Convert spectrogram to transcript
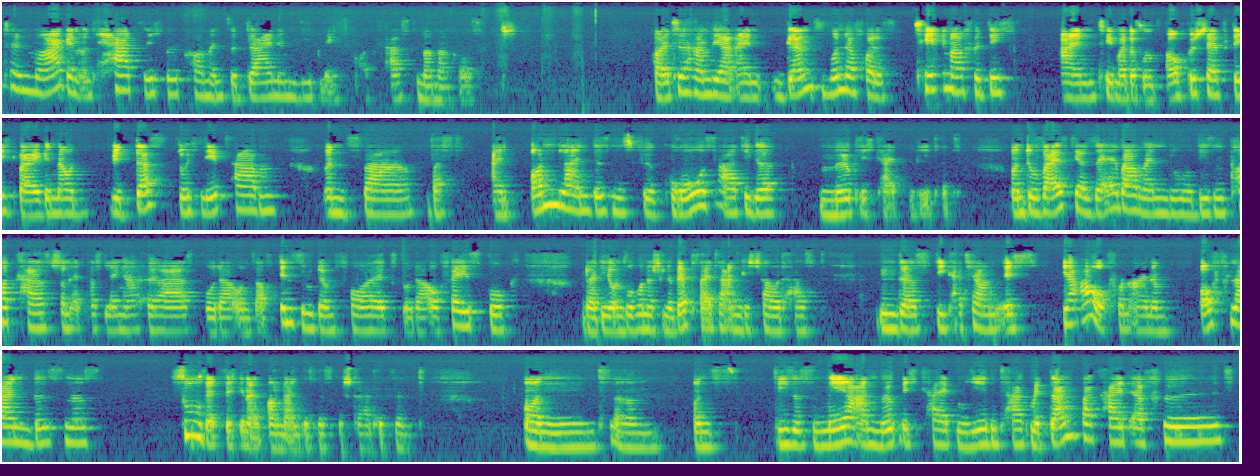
Guten Morgen und herzlich willkommen zu deinem Lieblingspodcast Mama Goes Heute haben wir ein ganz wundervolles Thema für dich. Ein Thema, das uns auch beschäftigt, weil genau wir das durchlebt haben. Und zwar, was ein Online-Business für großartige Möglichkeiten bietet. Und du weißt ja selber, wenn du diesen Podcast schon etwas länger hörst oder uns auf Instagram folgst oder auf Facebook, oder dir unsere wunderschöne Webseite angeschaut hast, dass die Katja und ich ja auch von einem Offline-Business zusätzlich in ein Online-Business gestartet sind. Und ähm, uns dieses Mehr an Möglichkeiten jeden Tag mit Dankbarkeit erfüllt,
